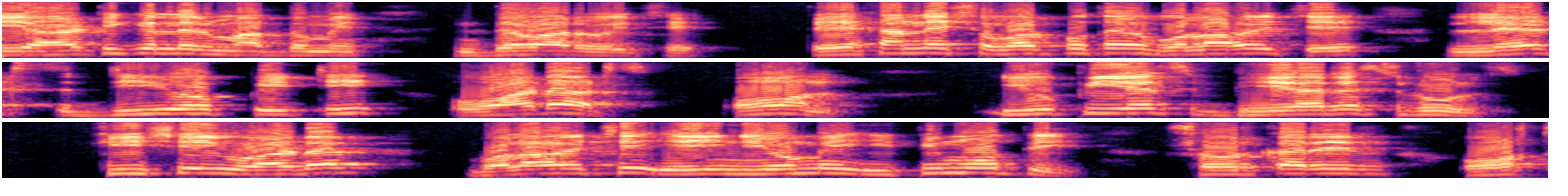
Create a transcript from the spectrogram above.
এই আর্টিকেলের মাধ্যমে দেওয়া রয়েছে। তো এখানে সবার প্রথমে বলা হয়েছে latest DOPT orders on UPS VRS rules কি সেই ওয়ার্ডার বলা হয়েছে এই নিয়মে ইতিমধ্যেই সরকারের অর্থ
